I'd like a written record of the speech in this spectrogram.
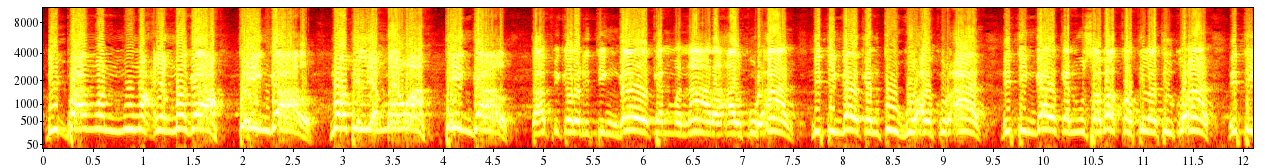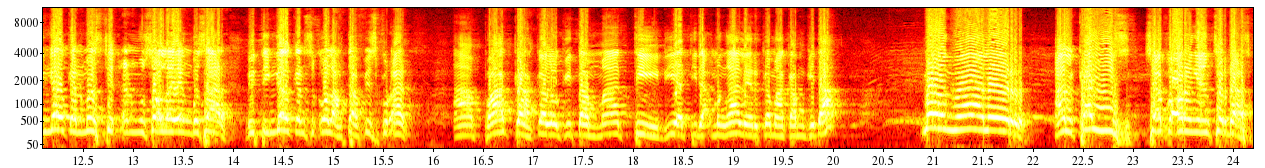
dibangun rumah yang megah tinggal mobil yang mewah tinggal tapi kalau ditinggalkan menara Al-Quran ditinggalkan tugu Al-Quran ditinggalkan musabaqah tilatil Quran ditinggalkan masjid dan musola yang besar ditinggalkan sekolah tahfiz Quran apakah kalau kita mati dia tidak mengalir ke makam kita? Mengalir. Al-Kais siapa orang yang cerdas?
